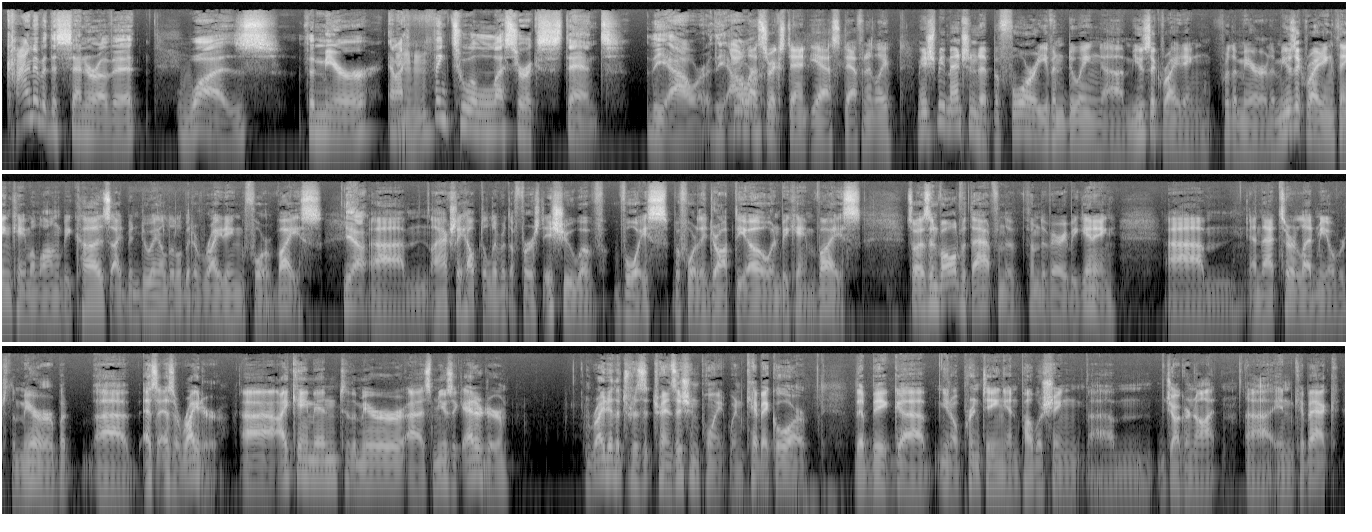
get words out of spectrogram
kind of at the center of it was the mirror, and I think to a lesser extent the hour. The To hour. a lesser extent, yes, definitely. I mean, it should be mentioned that before even doing uh, music writing for the Mirror, the music writing thing came along because I'd been doing a little bit of writing for Vice. Yeah. Um, I actually helped deliver the first issue of Voice before they dropped the O and became Vice. So I was involved with that from the from the very beginning. Um, and that sort of led me over to the Mirror. But uh, as as a writer, uh, I came into the Mirror as music editor right at the tras- transition point when Quebecor, the big uh, you know printing and publishing um, juggernaut uh, in Quebec,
